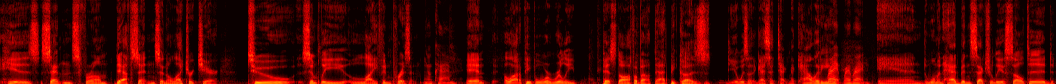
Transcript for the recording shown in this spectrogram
his sentence from death sentence in electric chair to simply life in prison. Okay. And a lot of people were really pissed off about that because it was, I guess, a technicality. Right, right, right. And the woman had been sexually assaulted,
